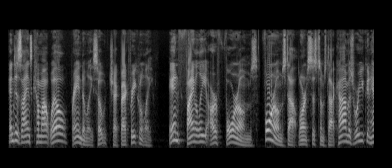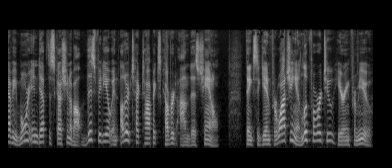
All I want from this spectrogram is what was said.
and designs come out, well, randomly, so check back frequently. And finally, our forums. Forums.lawrencesystems.com is where you can have a more in-depth discussion about this video and other tech topics covered on this channel. Thanks again for watching and look forward to hearing from you.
